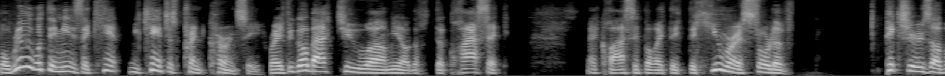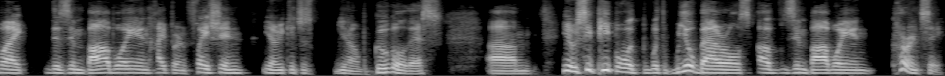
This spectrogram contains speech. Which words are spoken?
well really what they mean is they can't you can't just print currency right if you go back to um, you know the, the classic not classic but like the, the humorous sort of pictures of like the Zimbabwean hyperinflation. You know, you could just you know Google this. Um, you know, see people with, with wheelbarrows of Zimbabwean currency?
